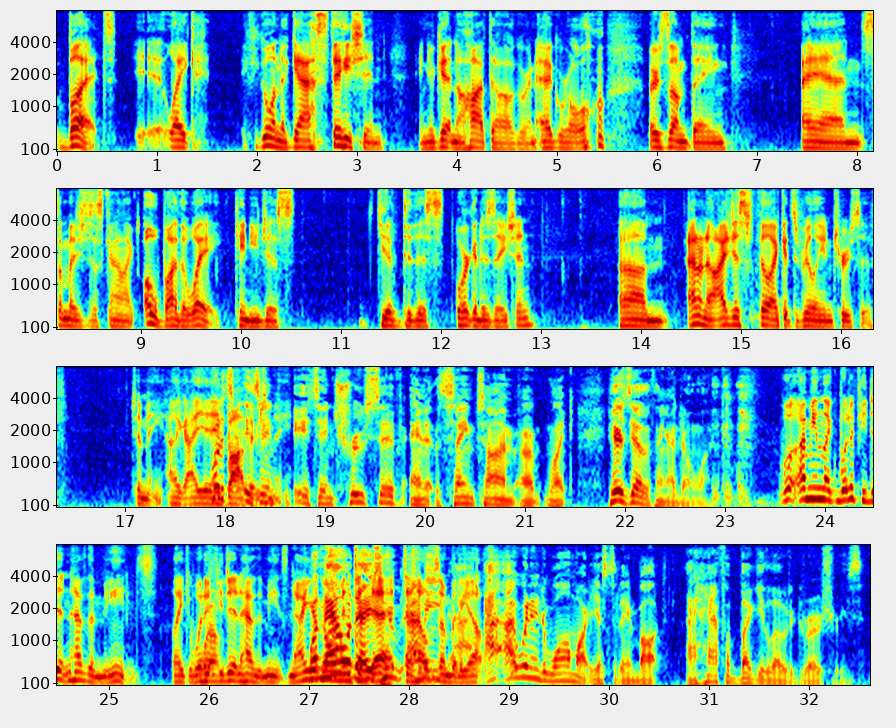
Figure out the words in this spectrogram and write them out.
But it, like, if you go in a gas station and you're getting a hot dog or an egg roll or something, and somebody's just kind of like, "Oh, by the way, can you just give to this organization?" Um, I don't know. I just feel like it's really intrusive to me. Like, I, it well, it's, bothers it's in, me. It's intrusive, and at the same time, uh, like, here's the other thing I don't like. Well, I mean, like, what if you didn't have the means? Like, what well, if you didn't have the means? Now you're well, going nowadays, into debt who, to help mean, somebody else. I, I went into Walmart yesterday and bought a half a buggy load of groceries,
